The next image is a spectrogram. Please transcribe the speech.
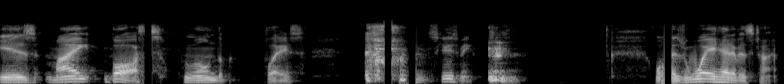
is my boss, who owned the place, excuse me, was way ahead of his time.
